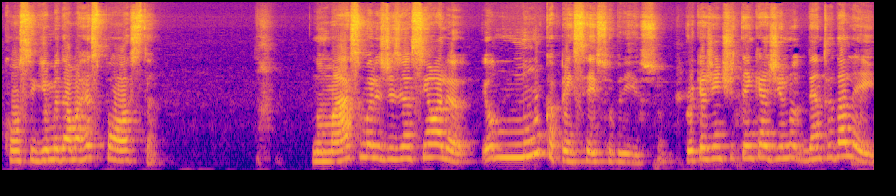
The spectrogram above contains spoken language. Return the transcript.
conseguiu me dar uma resposta. No máximo, eles diziam assim: olha, eu nunca pensei sobre isso, porque a gente tem que agir no, dentro da lei.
